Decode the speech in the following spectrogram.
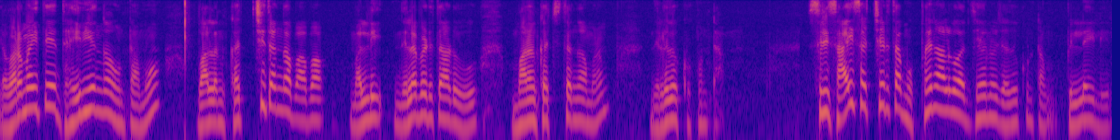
ఎవరమైతే ధైర్యంగా ఉంటామో వాళ్ళని ఖచ్చితంగా బాబా మళ్ళీ నిలబెడతాడు. మనం ఖచ్చితంగా మనం నిలదొక్కుంటాం శ్రీ సాయి సచ్చరిత ముప్పై నాలుగో అధ్యాయంలో చదువుకుంటాం పిల్లై లీల.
